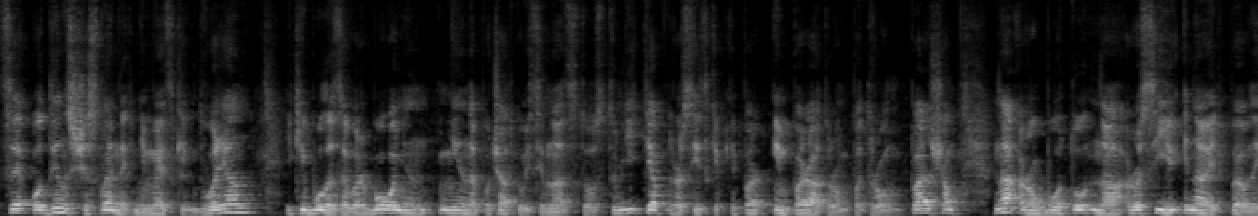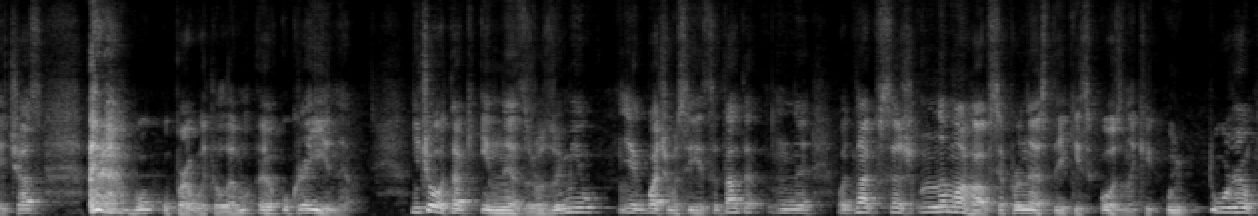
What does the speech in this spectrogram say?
це один з численних німецьких дворян, які були завербовані на початку 18 століття російським імператором Петром І на роботу на Росію і навіть певний час був управителем е, України. Нічого так і не зрозумів, як бачимо з цієї цитати, однак все ж намагався принести якісь ознаки культури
